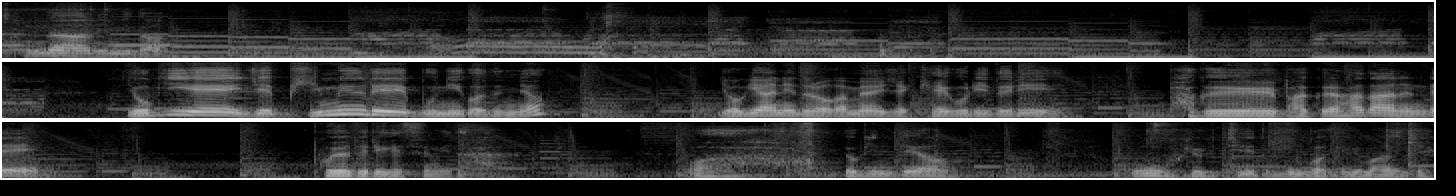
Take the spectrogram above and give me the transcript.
장난 아닙니다. 여기에 이제 비밀의 문이거든요. 여기 안에 들어가면 이제 개구리들이 바글바글 하다는데 보여드리겠습니다. 와 여기인데요. 오 여기 뒤에도 뭔가 되게 많은데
